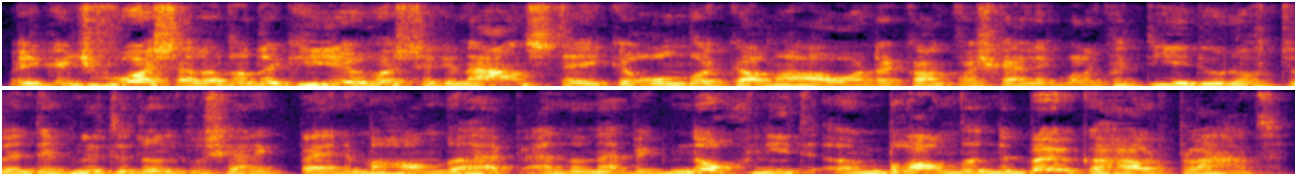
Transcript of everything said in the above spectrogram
Maar je kunt je voorstellen dat ik hier rustig een aansteker onder kan houden. En dan kan ik waarschijnlijk wel een kwartier doen of 20 minuten, dat ik waarschijnlijk pijn in mijn handen heb. En dan heb ik nog niet een brandende beukenhoutplaat.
